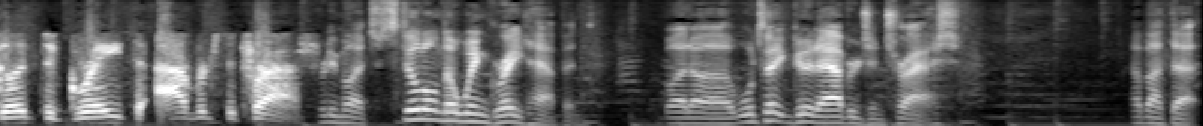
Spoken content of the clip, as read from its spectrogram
good to great to average to trash. Pretty much. Still don't know when great happened, but uh, we'll take good, average, and trash. How about that?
